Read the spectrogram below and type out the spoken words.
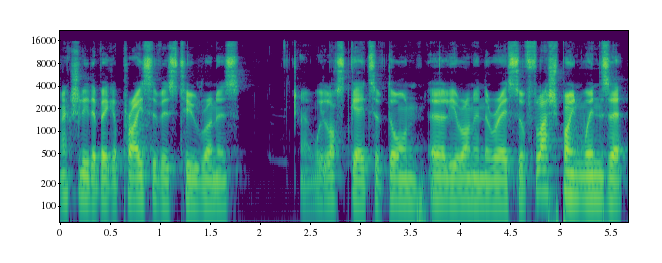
Actually, the bigger price of his two runners. Uh, we lost Gates of Dawn earlier on in the race, so Flashpoint wins it.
